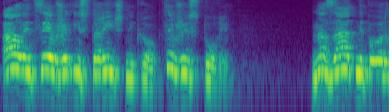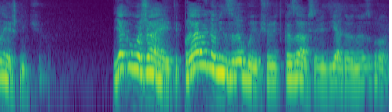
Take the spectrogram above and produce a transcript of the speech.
але це вже історичний крок, це вже історія. Назад не повернеш нічого. Як вважаєте, правильно він зробив, що відказався від ядерної зброї?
